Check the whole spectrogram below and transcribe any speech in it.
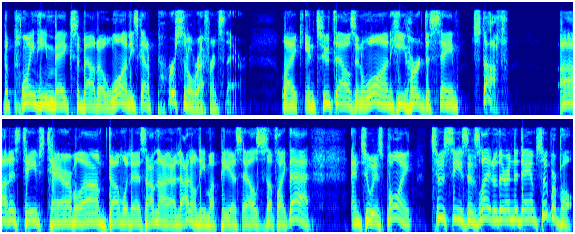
The point he makes about 01, he's got a personal reference there. Like in 2001, he heard the same stuff oh, this team's terrible. I'm done with this. I'm not. I don't need my PSLs stuff like that. And to his point, two seasons later, they're in the damn Super Bowl.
